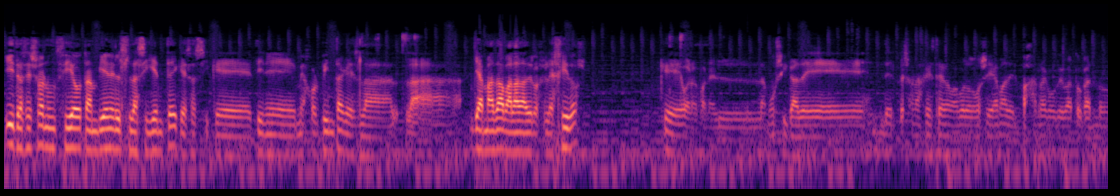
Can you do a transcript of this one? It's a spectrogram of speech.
Y tras eso anunció también el, la siguiente, que es así que tiene mejor pinta, que es la, la llamada balada de los elegidos, que bueno, con la música de, del personaje este, no me acuerdo cómo se llama, del pajarraco que va tocando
